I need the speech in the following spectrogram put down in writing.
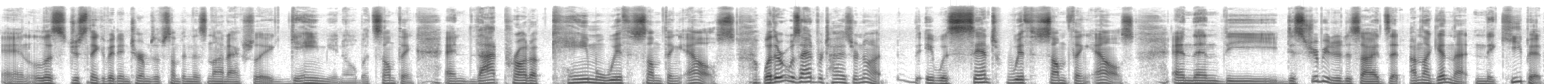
and let's just think of it in terms of something that's not actually a game, you know, but something, and that product came with something else, whether it was advertised or not, it was sent with something else, and then the distributor decides that I'm not getting that, and they keep it.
